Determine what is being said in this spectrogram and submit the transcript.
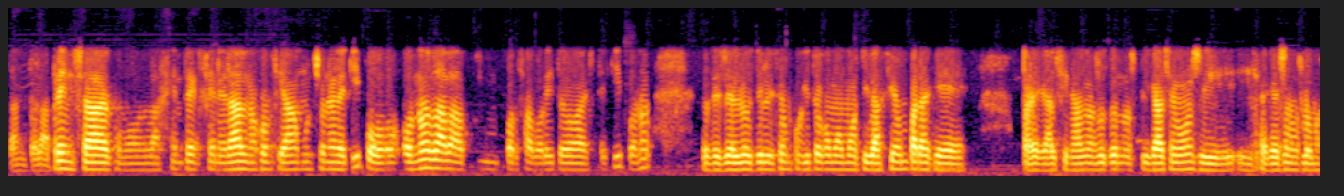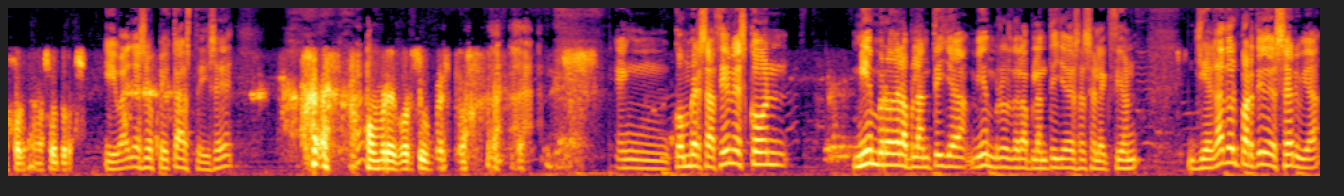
tanto la prensa como la gente en general no confiaba mucho en el equipo o, no daba por favorito a este equipo, ¿no? Entonces él lo utilizó un poquito como motivación para que para que al final nosotros nos picásemos y, y saquésemos lo mejor de nosotros. Y vaya si os picasteis, ¿eh? Hombre, por supuesto. en conversaciones con miembros de la plantilla, miembros de la plantilla de esa selección, llegado el partido de Serbia,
